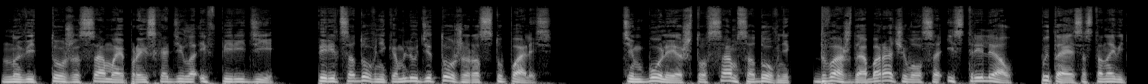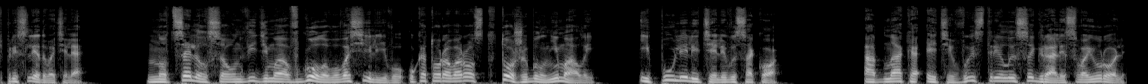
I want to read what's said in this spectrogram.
Но ведь то же самое происходило и впереди. Перед садовником люди тоже расступались. Тем более, что сам садовник дважды оборачивался и стрелял, пытаясь остановить преследователя. Но целился он, видимо, в голову Васильеву, у которого рост тоже был немалый, и пули летели высоко. Однако эти выстрелы сыграли свою роль.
